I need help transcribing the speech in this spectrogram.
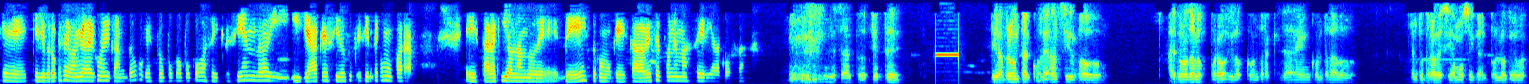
que, que yo creo que se van a quedar con el canto porque esto poco a poco va a seguir creciendo y, y ya ha crecido suficiente como para estar aquí hablando de, de esto, como que cada vez se pone más seria la cosa. Exacto. Este, te iba a preguntar cuáles han sido algunos de los pros y los contras que ya has encontrado en tu travesía musical, por lo que veo.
